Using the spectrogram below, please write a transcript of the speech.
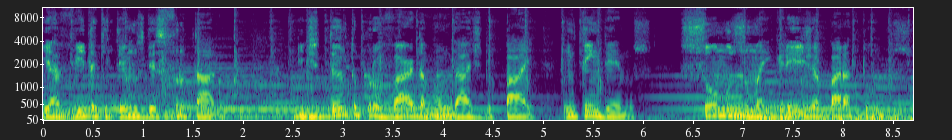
e a vida que temos desfrutado. E de tanto provar da bondade do Pai, entendemos: somos uma igreja para todos.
